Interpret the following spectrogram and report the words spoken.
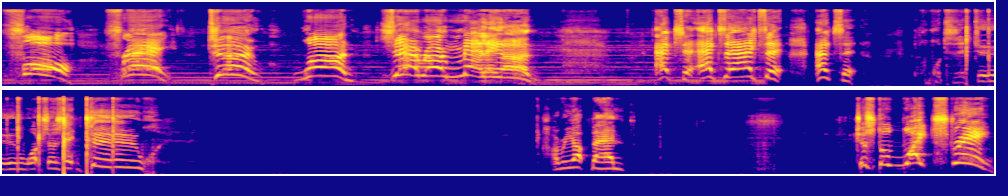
4, 3, 2, 1, 0 million! Exit, exit, exit, exit. What does it do? What does it do? Hurry up then. Just a white stream.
